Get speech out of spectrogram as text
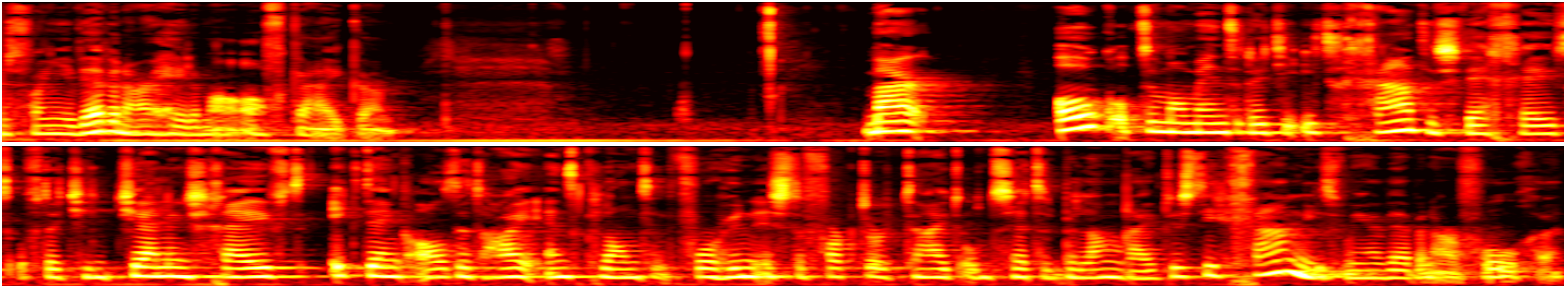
van je webinar helemaal afkijken. Maar ook op de momenten dat je iets gratis weggeeft of dat je een challenge geeft. Ik denk altijd high-end klanten, voor hun is de factor tijd ontzettend belangrijk. Dus die gaan niet meer webinar volgen.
